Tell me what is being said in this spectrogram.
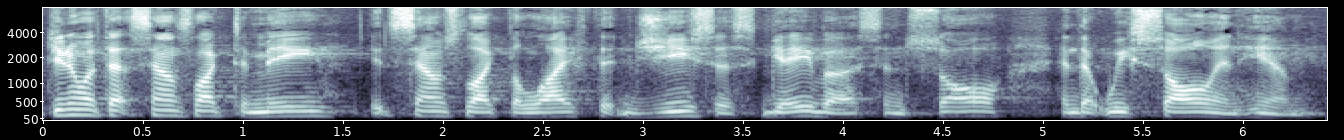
Do you know what that sounds like to me? It sounds like the life that Jesus gave us and saw and that we saw in him.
